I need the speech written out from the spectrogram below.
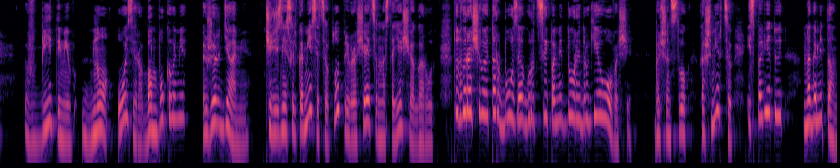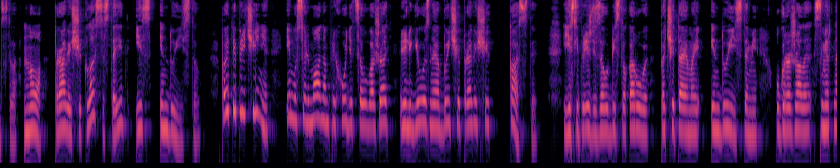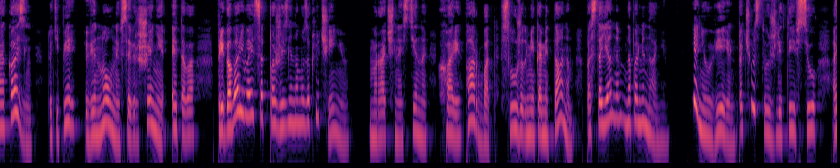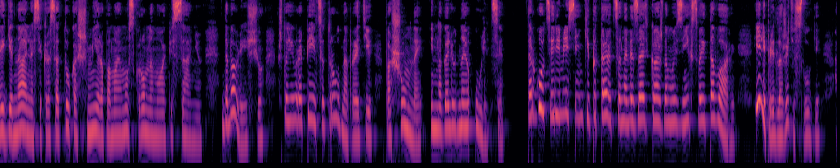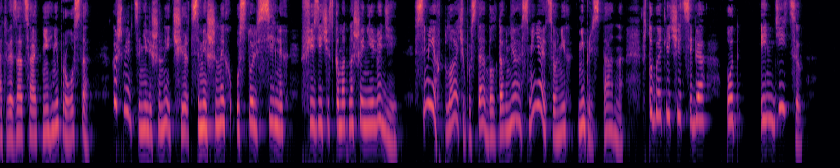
вбитыми в дно озера бамбуковыми жердями. Через несколько месяцев плод превращается в настоящий огород. Тут выращивают арбузы, огурцы, помидоры и другие овощи. Большинство кашмирцев исповедуют многометанство, но правящий класс состоит из индуистов. По этой причине и мусульманам приходится уважать религиозные обычаи правящей касты. Если прежде за убийство коровы, почитаемой индуистами, угрожала смертная казнь, то теперь виновный в совершении этого приговаривается к пожизненному заключению. Мрачные стены Хари Парбат служат Мекаметаном постоянным напоминанием. Я не уверен, почувствуешь ли ты всю оригинальность и красоту Кашмира по моему скромному описанию. Добавлю еще, что европейцу трудно пройти по шумной и многолюдной улице. Торговцы и ремесленники пытаются навязать каждому из них свои товары или предложить услуги. Отвязаться от них непросто. Кашмирцы не лишены черт смешанных у столь сильных в физическом отношении людей. Смех, плач и пустая болтовня сменяются у них непрестанно. Чтобы отличить себя от индийцев,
